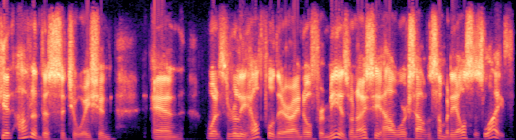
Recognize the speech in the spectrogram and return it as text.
get out of this situation. And what's really helpful there, I know for me, is when I see how it works out in somebody else's life.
